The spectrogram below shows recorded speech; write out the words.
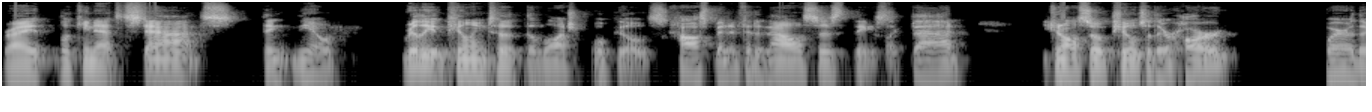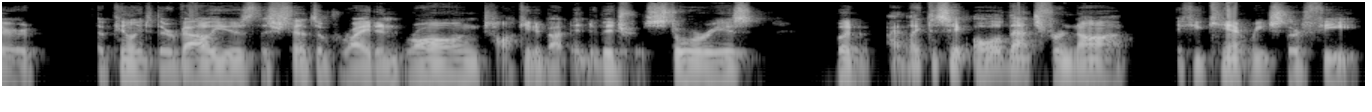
right? Looking at stats, think, you know, really appealing to the logical appeals, cost benefit analysis, things like that. You can also appeal to their heart, where they're appealing to their values, the sense of right and wrong, talking about individual stories. But I like to say all of that's for naught if you can't reach their feet,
